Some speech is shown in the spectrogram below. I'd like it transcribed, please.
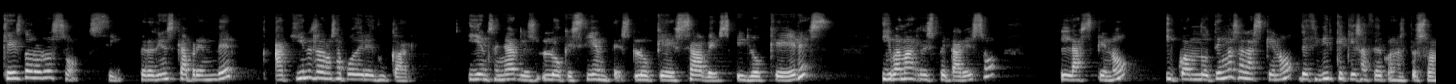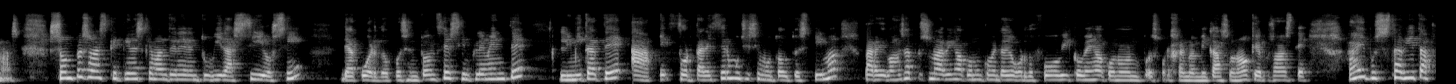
¿Qué es doloroso? Sí, pero tienes que aprender a quiénes las vas a poder educar y enseñarles lo que sientes, lo que sabes y lo que eres y van a respetar eso, las que no y cuando tengas a las que no, decidir qué quieres hacer con esas personas. ¿Son personas que tienes que mantener en tu vida sí o sí? De acuerdo, pues entonces simplemente limítate a eh, fortalecer muchísimo tu autoestima para que cuando esa persona venga con un comentario gordofóbico, venga con un, pues por ejemplo en mi caso, ¿no? Que personas de, ay, pues esta dieta,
